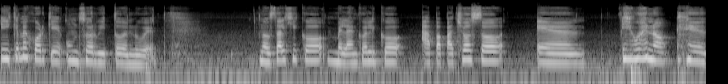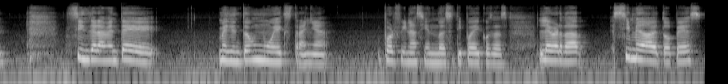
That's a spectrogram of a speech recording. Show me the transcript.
Y qué mejor que un sorbito de nube. Nostálgico, melancólico, apapachoso. y bueno, sinceramente me siento muy extraña por fin haciendo ese tipo de cosas. La verdad, sí me he dado de topes.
